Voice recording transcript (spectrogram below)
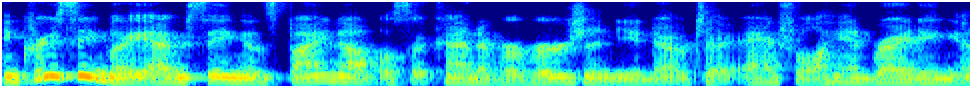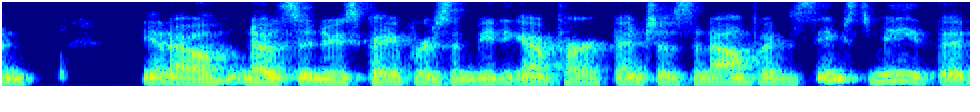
increasingly I'm seeing in spy novels a kind of reversion, you know, to actual handwriting and, you know, notes in newspapers and meeting on park benches and all. But it seems to me that,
